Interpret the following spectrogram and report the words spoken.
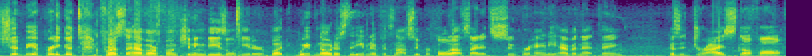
should be a pretty good time for us to have our functioning diesel heater. But we've noticed that even if it's not super cold outside, it's super handy having that thing because it dries stuff off.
